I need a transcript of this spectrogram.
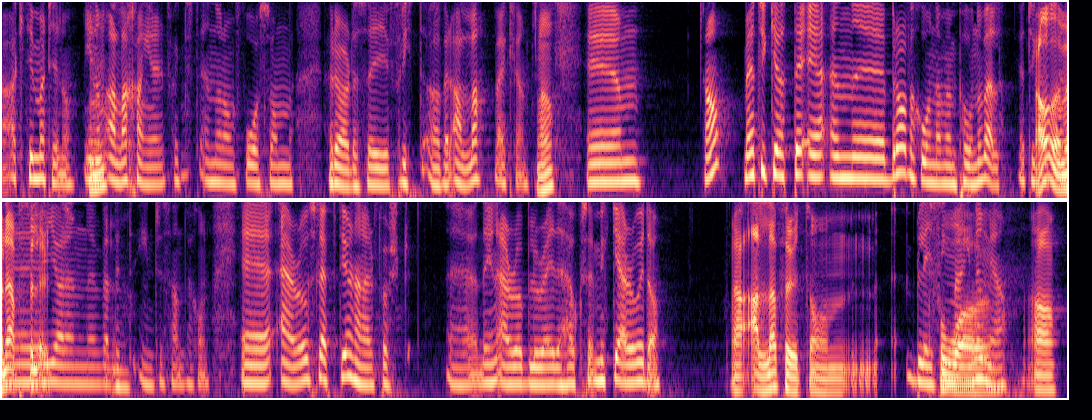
aktiv Martino. Inom alla genrer. Faktiskt en av de få som rörde sig fritt över alla, verkligen. Ja. Ehm, ja, men jag tycker att det är en eh, bra version av en Poe-novell. Jag tycker Ja, att den eh, absolut. gör en eh, väldigt intressant version. Eh, Arrow släppte ju den här först. Eh, det är en Arrow Blu-ray det här också. Mycket Arrow idag. ja, alla förutom Blazing två. Magnum, ja. Ja,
